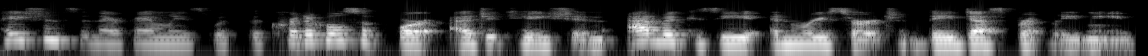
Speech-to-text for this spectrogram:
patients and their families with the critical support, education, advocacy, and research they desperately need.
